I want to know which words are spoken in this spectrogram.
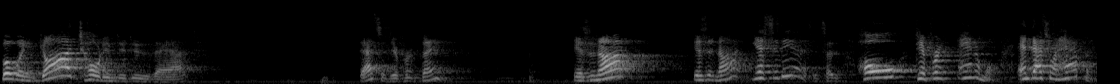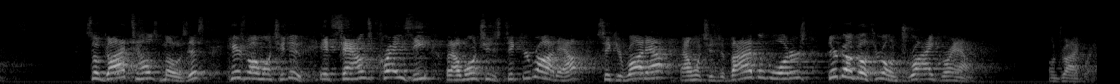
But when God told him to do that, that's a different thing. Is it not? Is it not? Yes, it is. It's a whole different animal. And that's what happens. So God tells Moses, here's what I want you to do. It sounds crazy, but I want you to stick your rod out, stick your rod out, and I want you to divide the waters. They're going to go through on dry ground. On dry ground.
